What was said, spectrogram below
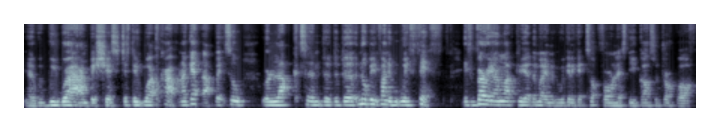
You know, we, we were ambitious, it just didn't work out. And I get that, but it's all reluctant, duh. not being funny, but we're fifth. It's very unlikely at the moment we're going to get top four unless Newcastle drop off,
